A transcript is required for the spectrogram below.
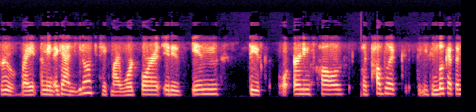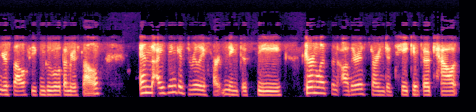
true, right? I mean, again, you don't have to take my word for it. It is in these earnings calls. They're public. You can look at them yourself. You can Google them yourself. And I think it's really heartening to see journalists and others starting to take into account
